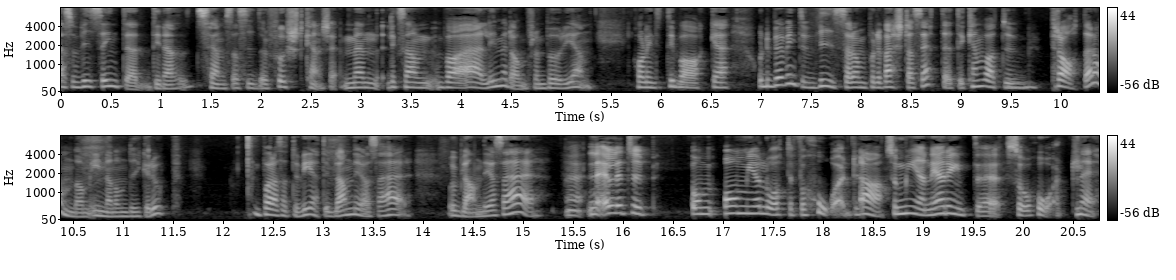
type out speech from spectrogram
alltså visa inte dina sämsta sidor först kanske, men liksom var ärlig med dem från början. Håll inte tillbaka. Och du behöver inte visa dem på det värsta sättet. Det kan vara att du pratar om dem innan de dyker upp. Bara så att du vet, ibland är jag så här och ibland är jag så här. Eller typ, om, om jag låter för hård Ja. så menar jag det inte så hårt. Nej.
